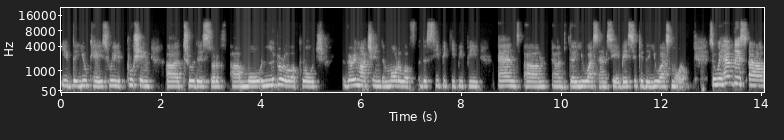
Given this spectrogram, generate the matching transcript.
if the UK is really pushing uh, through this sort of uh, more liberal approach, very much in the model of the CPTPP and um, uh, the USMCA, basically the US model. So we have this uh,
